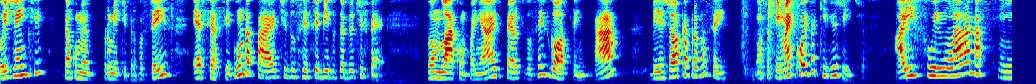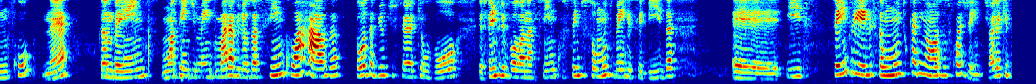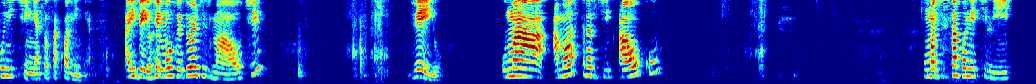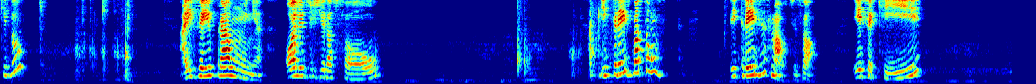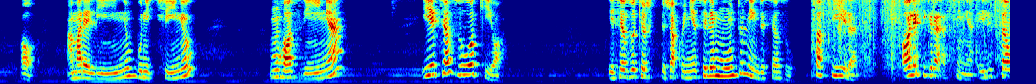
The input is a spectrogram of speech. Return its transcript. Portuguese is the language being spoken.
Oi, gente! Então, como eu prometi para vocês, essa é a segunda parte dos recebidos da Beauty Fair. Vamos lá acompanhar, espero que vocês gostem, tá? Beijoca para vocês. Nossa, tem mais coisa aqui, viu, gente? Aí, fui lá na 5, né? Também um atendimento maravilhoso. A 5 arrasa toda Beauty Fair que eu vou. Eu sempre vou lá na 5, sempre sou muito bem recebida. É, e sempre eles são muito carinhosos com a gente. Olha que bonitinha essa sacolinha. Aí veio removedor de esmalte. Veio uma amostra de álcool. Uma de sabonete líquido. Aí veio pra unha, óleo de girassol. E três batons, e três esmaltes, ó. Esse aqui, ó, amarelinho, bonitinho. Um rosinha. E esse azul aqui, ó. Esse azul que eu já conheço, ele é muito lindo, esse azul. Safira, olha que gracinha. Eles estão...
